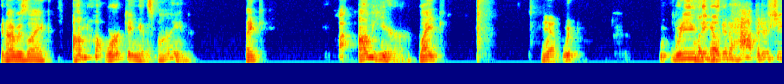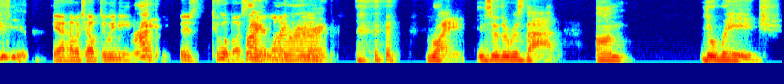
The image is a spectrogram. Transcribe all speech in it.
And I was like, I'm not working. It's fine. Like, I, I'm here. Like, what- Yeah. What, what, do you think is going to happen if she's here? Yeah. How much help do we need? Right. There's two of us in Right, your right, right, you know? right. Right. And so there was that. Um the rage.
